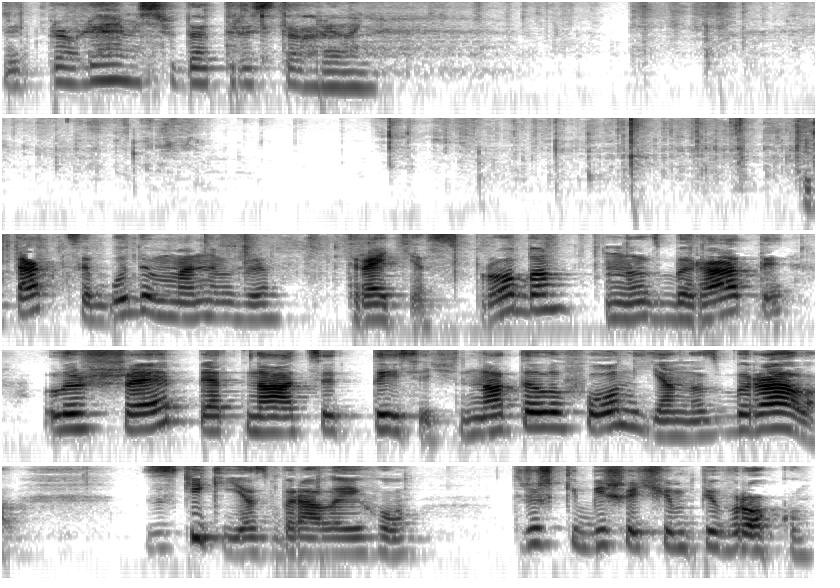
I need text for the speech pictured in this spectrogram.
Відправляємо сюди 300 гривень. І так, це буде в мене вже третя спроба назбирати лише 15 тисяч. На телефон я назбирала. За скільки я збирала його? Трішки більше, ніж півроку.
